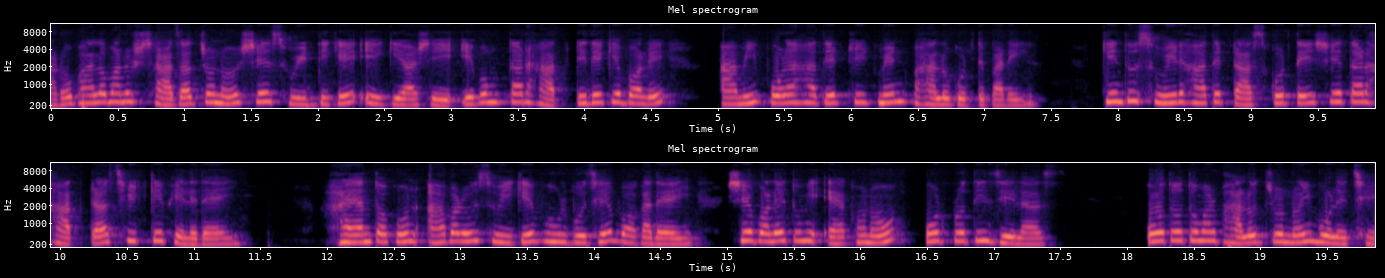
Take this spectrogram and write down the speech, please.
আরও ভালো মানুষ সাজার জন্য সে সুইর দিকে এগিয়ে আসে এবং তার হাতটি দেখে বলে আমি পোড়া হাতের ট্রিটমেন্ট ভালো করতে পারি। কিন্তু সুইর হাতে টাচ করতেই সে তার হাতটা ছিটকে ফেলে দেয়। হায়ান তখন আবারও সুইকে ভুল বুঝে বকা দেয়। সে বলে, তুমি এখনও ওর প্রতি জেলাস ও তো তোমার ভালোর জন্যই বলেছে।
